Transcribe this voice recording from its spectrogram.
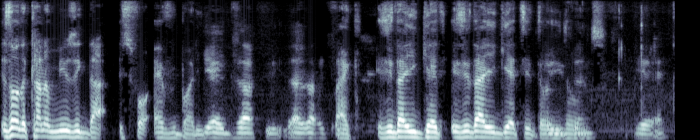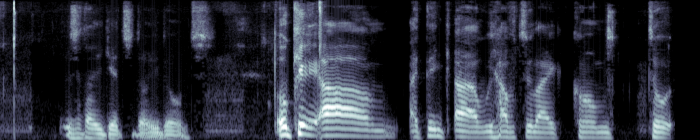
It's not the kind of music that is for everybody. Yeah, exactly. Like, is it that you get? Is it that you get it or you don't? Yeah. Is it that you get it or you don't? Okay. Um, I think uh we have to like come to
